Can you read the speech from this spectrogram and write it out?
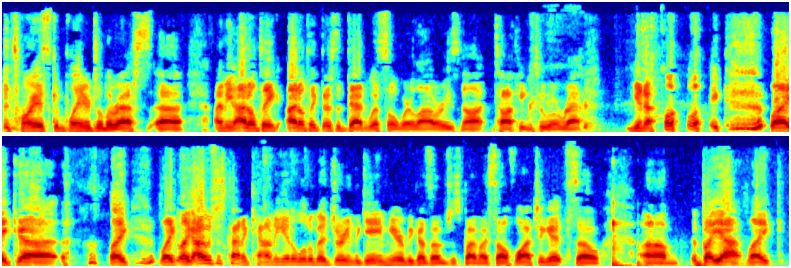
notorious complainer to the refs. Uh, I mean, I don't think I don't think there's a dead whistle where Lowry's not talking to a ref. You know, like, like, uh, like, like, like I was just kind of counting it a little bit during the game here because I was just by myself watching it. So, um, but yeah, like,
